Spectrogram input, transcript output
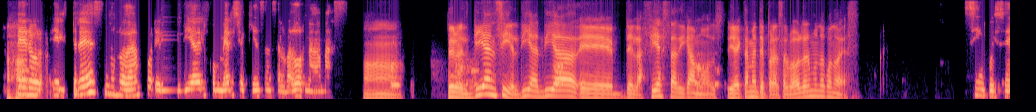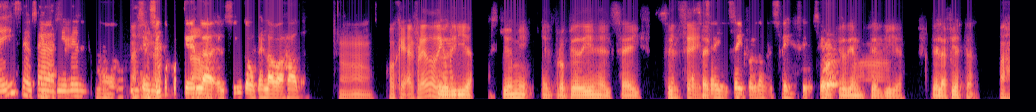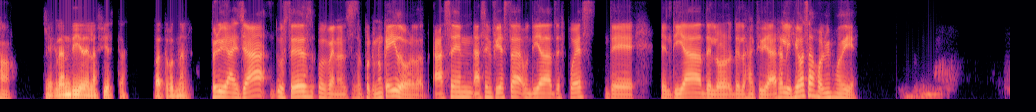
Ajá. pero el 3 nos lo dan por el Día del Comercio aquí en San Salvador nada más. Ah, pero el día en sí, el día, el día eh, de la fiesta, digamos, directamente para El Salvador del Mundo, ¿cuándo es? 5 y 6, o sea, a Cinco nivel No, el nacional. 5 porque es Ah. la, el 5 porque es la bajada. Ah, Ok, Alfredo, propio dígame. día, excuse me, el propio día es el 6. El seis. El 6, el 6, perdón, el 6, sí, cierto. propio día del día, de la fiesta, Ajá. el gran día de la fiesta patronal. Pero ya, ya ustedes, pues bueno, porque nunca he ido, ¿verdad? Hacen, hacen fiesta un día después de el día de, lo- de las actividades religiosas o el mismo día.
